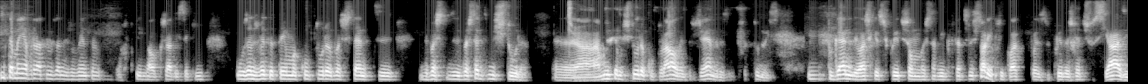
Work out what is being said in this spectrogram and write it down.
E também é verdade que nos anos 90, repetindo algo que já disse aqui, os anos 90 têm uma cultura bastante de, de bastante mistura. Uh, há muita mistura cultural entre géneros, tudo isso. E pegando, eu acho que esses períodos são bastante importantes na história. Enfim, claro que depois o período das redes sociais e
